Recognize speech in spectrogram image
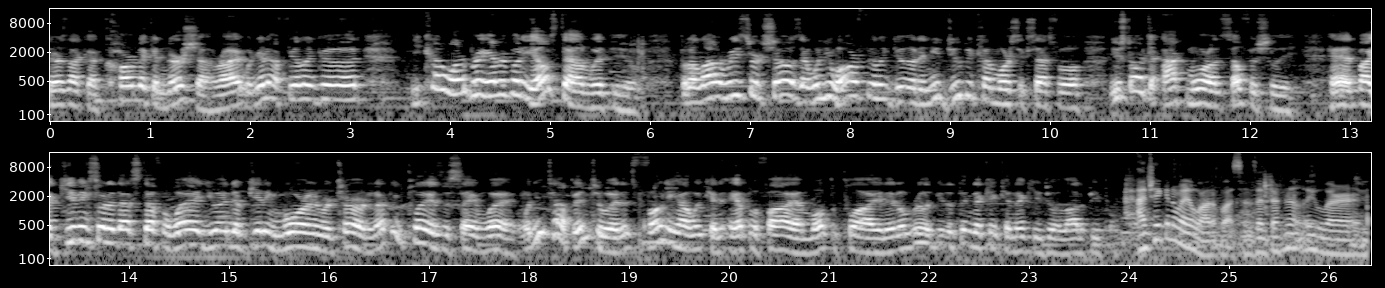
there's like a karmic inertia, right? When you're not feeling good, you kind of want to bring everybody else down with you. But a lot of research shows that when you are feeling good and you do become more successful, you start to act more unselfishly. And by giving sort of that stuff away, you end up getting more in return. And I think play is the same way. When you tap into it, it's funny how it can amplify and multiply, and it'll really be the thing that can connect you to a lot of people. I've taken away a lot of lessons. I've definitely learned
